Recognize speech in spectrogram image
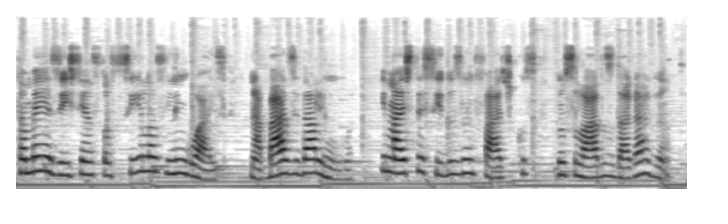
Também existem as tocilas linguais, na base da língua, e mais tecidos linfáticos nos lados da garganta.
